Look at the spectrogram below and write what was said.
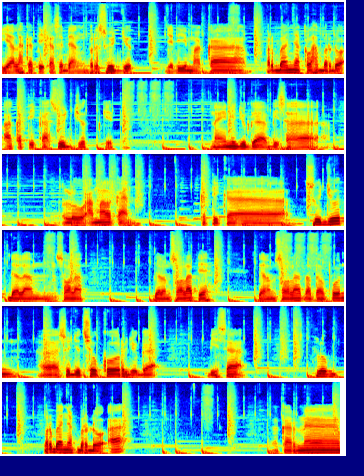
ialah ketika sedang bersujud. Jadi maka perbanyaklah berdoa ketika sujud gitu. Nah, ini juga bisa lo amalkan ketika sujud dalam sholat. Dalam sholat ya, dalam sholat ataupun uh, sujud syukur juga bisa lu perbanyak berdoa karena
